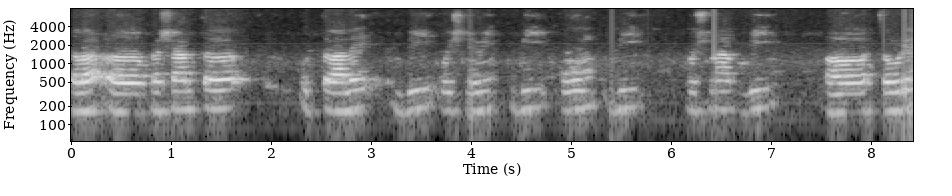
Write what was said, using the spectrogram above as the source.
चला प्रशांत उत्तर आलंय. B Vaishnavi B Om B Krishna B Chaure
